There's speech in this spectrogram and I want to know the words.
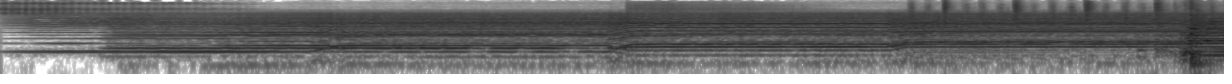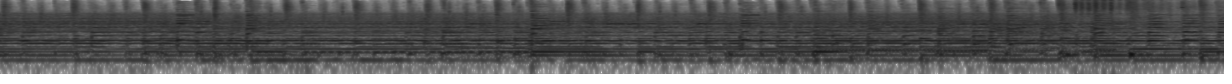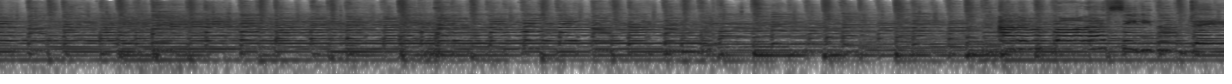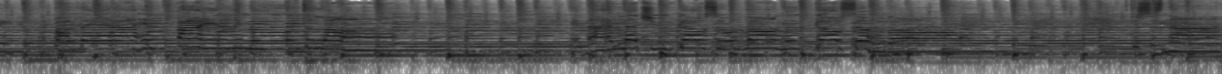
I finally moved along. And I had let you go so long ago, so long. This is not,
